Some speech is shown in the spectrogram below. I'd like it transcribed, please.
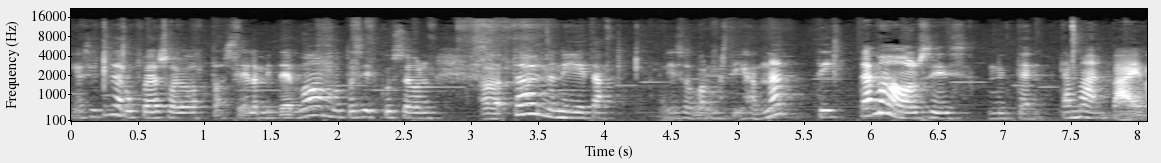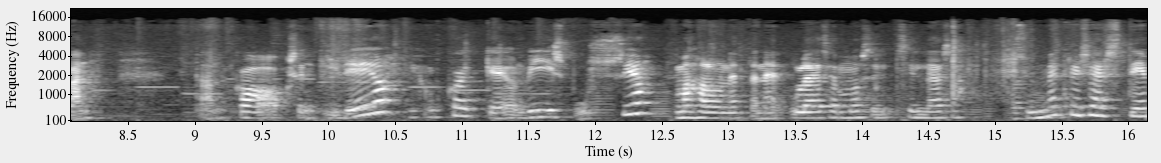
Ja sitten se rupeaa sojottaa siellä miten vaan, mutta sitten kun se on ää, täynnä niitä, niin se on varmasti ihan nätti. Tämä on siis nyt tämän päivän tämän kaauksen idea. Ihan kaikkea on viisi pussia. Mä haluan, että ne tulee semmoiset symmetrisesti.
